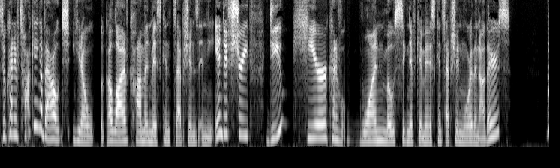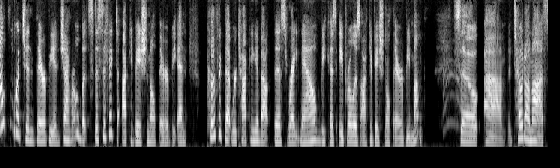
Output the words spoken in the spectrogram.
So kind of talking about, you know, a lot of common misconceptions in the industry, do you hear kind of one most significant misconception more than others? Not so much in therapy in general, but specific to occupational therapy. And perfect that we're talking about this right now because April is occupational therapy month. So, um, toad on us,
